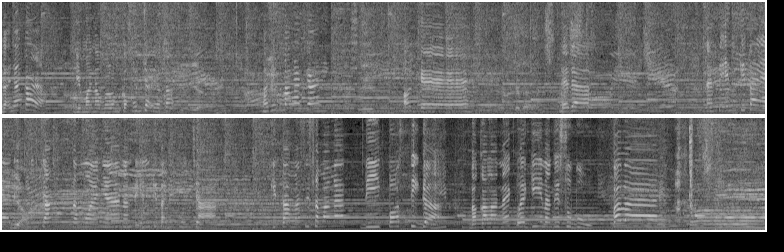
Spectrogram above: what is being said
Gak nyangka ya? Gimana belum ke puncak ya kak? iya Masih semangat kan? masih Oke, kadang dadah. Nantiin kita ya di Iya. puncak semuanya. Nantiin kita di puncak. Kita masih semangat di pos 3 Bakalan naik lagi nanti subuh. Bye bye.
